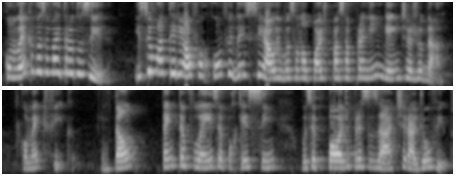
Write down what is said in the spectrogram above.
como é que você vai traduzir? E se o material for confidencial e você não pode passar para ninguém te ajudar? Como é que fica? Então, tem que ter fluência porque sim, você pode precisar tirar de ouvido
